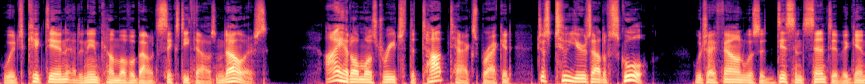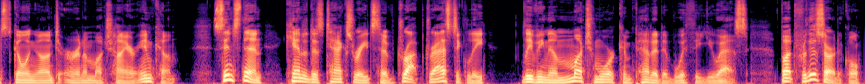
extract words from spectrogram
which kicked in at an income of about $60,000. I had almost reached the top tax bracket just two years out of school, which I found was a disincentive against going on to earn a much higher income. Since then, Canada's tax rates have dropped drastically, leaving them much more competitive with the US. But for this article,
